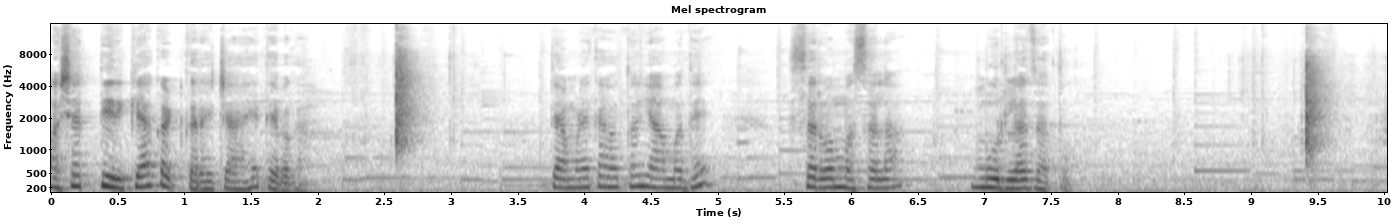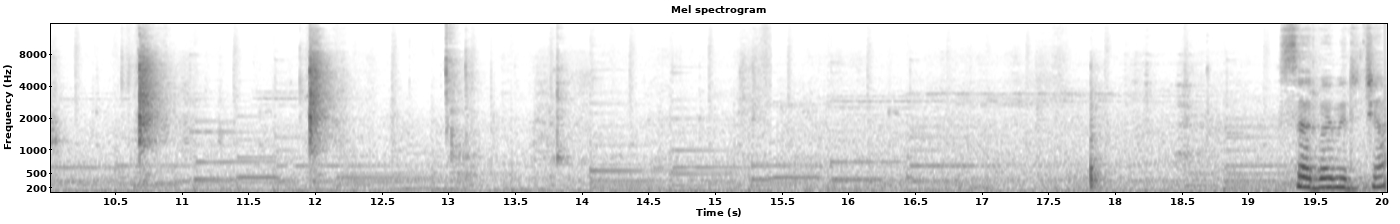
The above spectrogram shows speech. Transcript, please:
अशा तिरक्या कट करायच्या आहेत हे बघा. त्यामुळे काय होतं यामध्ये सर्व मसाला मुरला जातो. सर्व मिरच्या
